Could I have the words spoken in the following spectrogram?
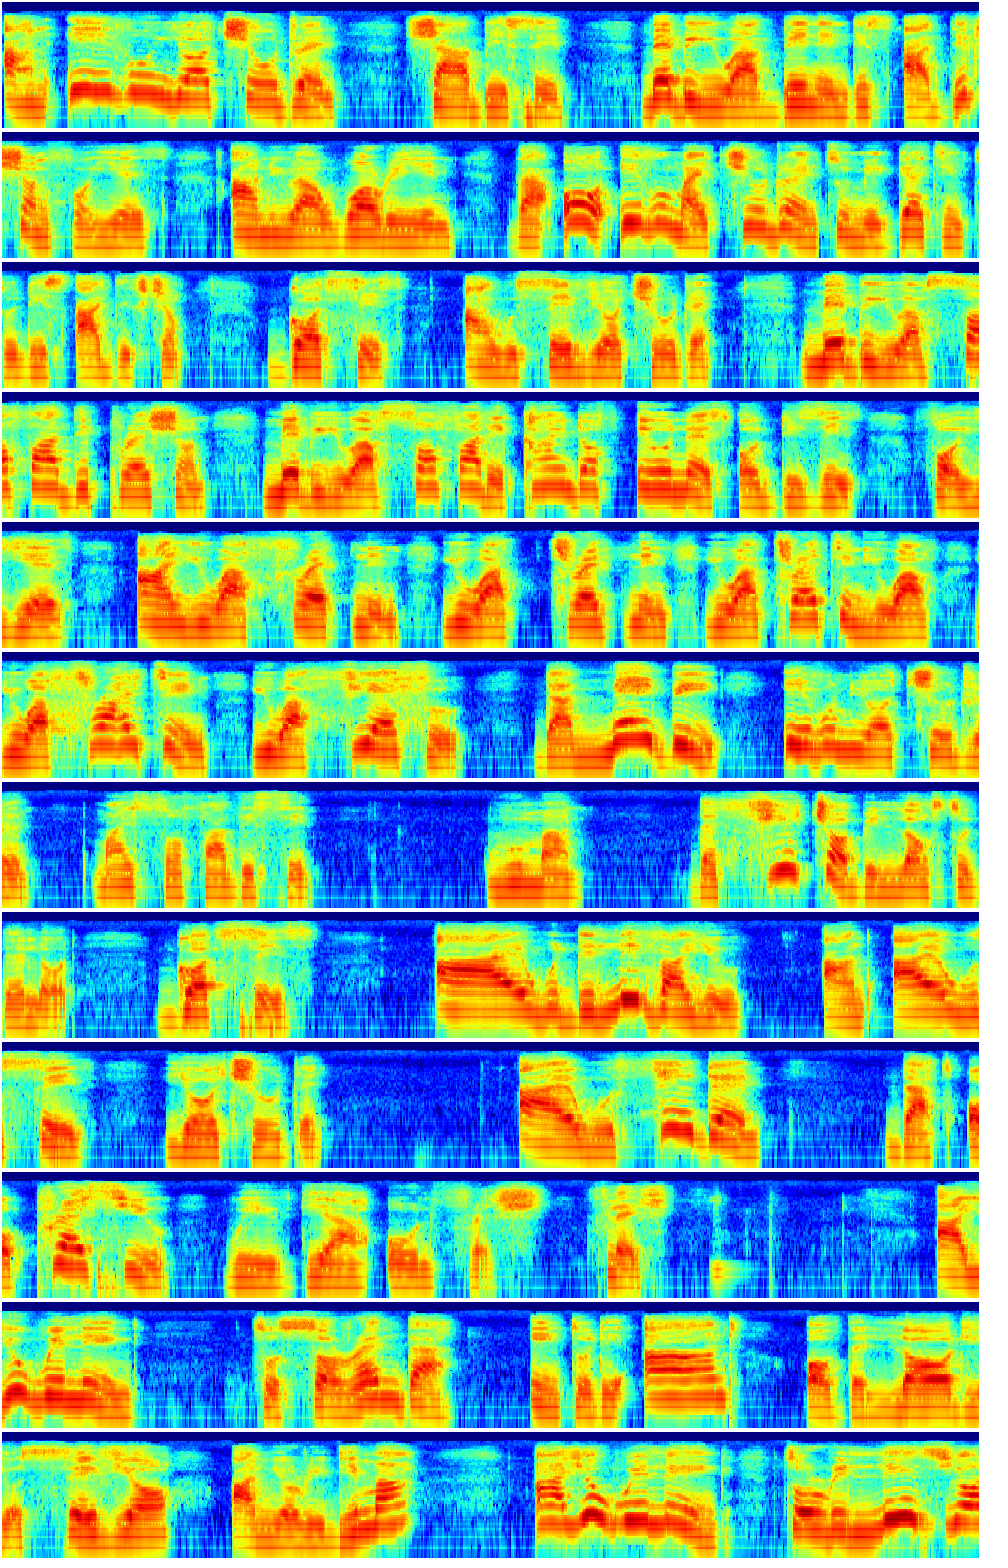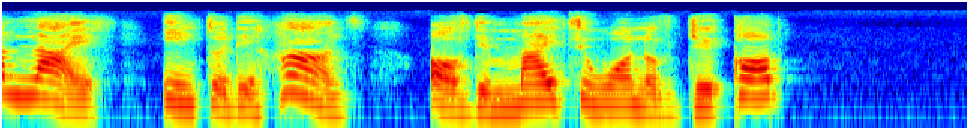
And even your children shall be saved. Maybe you have been in this addiction for years and you are worrying that, oh, even my children too may get into this addiction. God says, I will save your children. Maybe you have suffered depression. Maybe you have suffered a kind of illness or disease for years and you are threatening, you are threatening, you are threatening, you are, you are frightened, you are fearful that maybe even your children might suffer the same. Woman, the future belongs to the Lord. God says, I will deliver you and I will save your children. I will fill them that oppress you with their own flesh. Flesh. Are you willing to surrender into the hand of the Lord your Savior and your Redeemer? Are you willing to release your life into the hands of the mighty one of Jacob?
